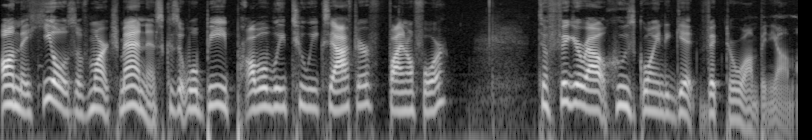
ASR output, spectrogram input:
on the heels of March Madness, because it will be probably two weeks after Final Four to figure out who's going to get Victor Wembanyama.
